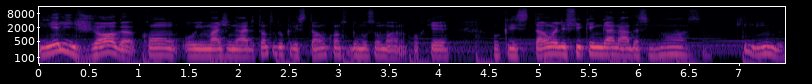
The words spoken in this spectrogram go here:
E ele joga com o imaginário tanto do cristão quanto do muçulmano. Porque o cristão, ele fica enganado assim, nossa, que lindo.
